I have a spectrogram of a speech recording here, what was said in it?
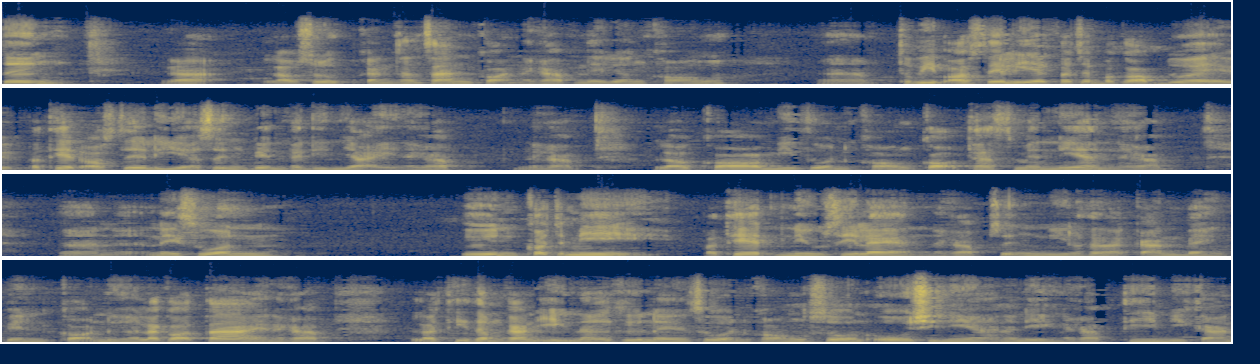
ซึ่งก็เราสรุปกันสั้นๆก่อนนะครับ ในเรื่องของอทวีปออสเตรเลียก็จะประกอบด้วยประเทศออสเตรเลีย ซึ่งเป็นแผ่นดินใหญ่นะครับนะครับ แล้วก็มีส่วนของเกาะแทสเมเนียนนะครับในส่วนอื่นก็จะมีประเทศนิวซีแลนด์นะครับ ซึ่งมีลักษณะการแบ่งเป็นเกาะเหนือและเกาะใต้นะครับ และที่สำคัญอีกนั่นก็คือในส่วนของโซนโอเชียเนียนั่นเองนะครับ ที่มีการ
